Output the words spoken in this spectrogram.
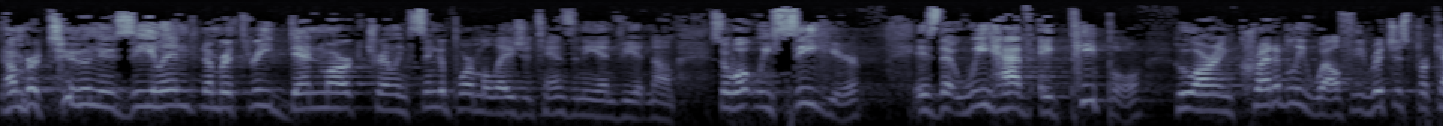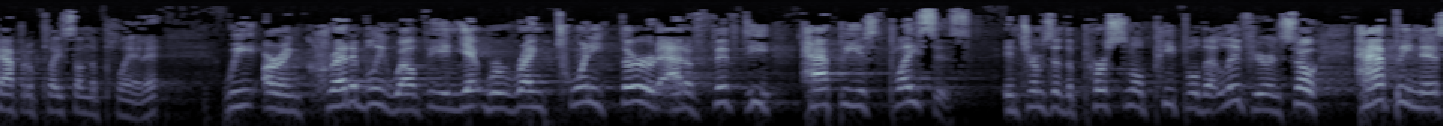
Number two, New Zealand. Number three, Denmark, trailing Singapore, Malaysia, Tanzania, and Vietnam. So, what we see here is that we have a people who are incredibly wealthy, richest per capita place on the planet. We are incredibly wealthy, and yet we're ranked 23rd out of 50 happiest places in terms of the personal people that live here. And so happiness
